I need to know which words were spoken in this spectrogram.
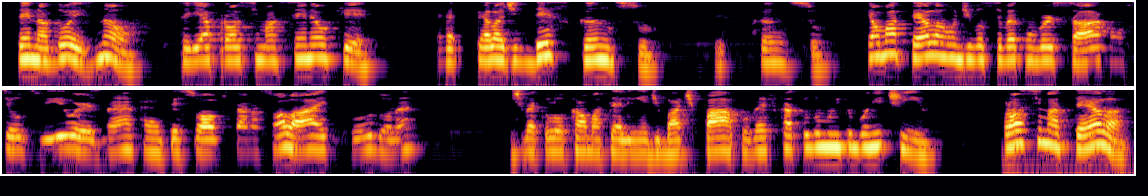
Cena 2? Não. Seria a próxima cena é o quê? É tela de descanso. Descanso. Que é uma tela onde você vai conversar com seus viewers, né? Com o pessoal que está na sua live, tudo, né? A gente vai colocar uma telinha de bate-papo, vai ficar tudo muito bonitinho. Próxima tela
